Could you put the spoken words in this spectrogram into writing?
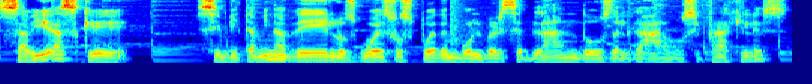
¿Sabías que sin vitamina D los huesos pueden volverse blandos, delgados y frágiles?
